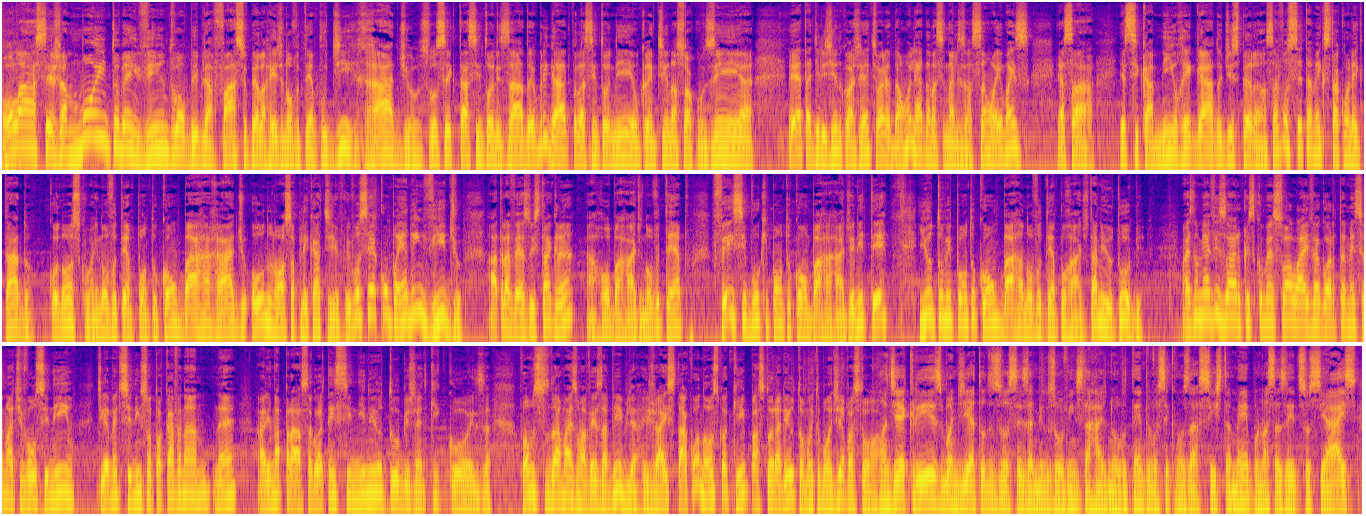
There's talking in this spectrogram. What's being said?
Olá, seja muito bem-vindo ao Bíblia Fácil pela Rede Novo Tempo de rádios. Você que está sintonizado, obrigado pela sintonia, um cantinho na sua cozinha, é, tá dirigindo com a gente, olha, dá uma olhada na sinalização aí, mas essa, esse caminho regado de esperança. Você também que está conectado conosco em novotempo.com barra rádio ou no nosso aplicativo. E você acompanhando em vídeo através do Instagram, arroba Rádio Novo Tempo, facebook.com barra rádio NT, youtube.com barra Novo Tempo Rádio. Tá no YouTube? Mas não me avisaram que isso começou a live agora também, você não ativou o sininho. Antigamente o sininho só tocava na, né, ali na praça. Agora tem sininho no YouTube, gente. Que coisa. Vamos estudar mais uma vez a Bíblia? E já está conosco aqui, pastor Arilton. Muito bom dia, pastor. Bom dia, Cris. Bom dia a todos vocês, amigos ouvintes da Rádio Novo Tempo, e você que nos assiste também por nossas redes sociais.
